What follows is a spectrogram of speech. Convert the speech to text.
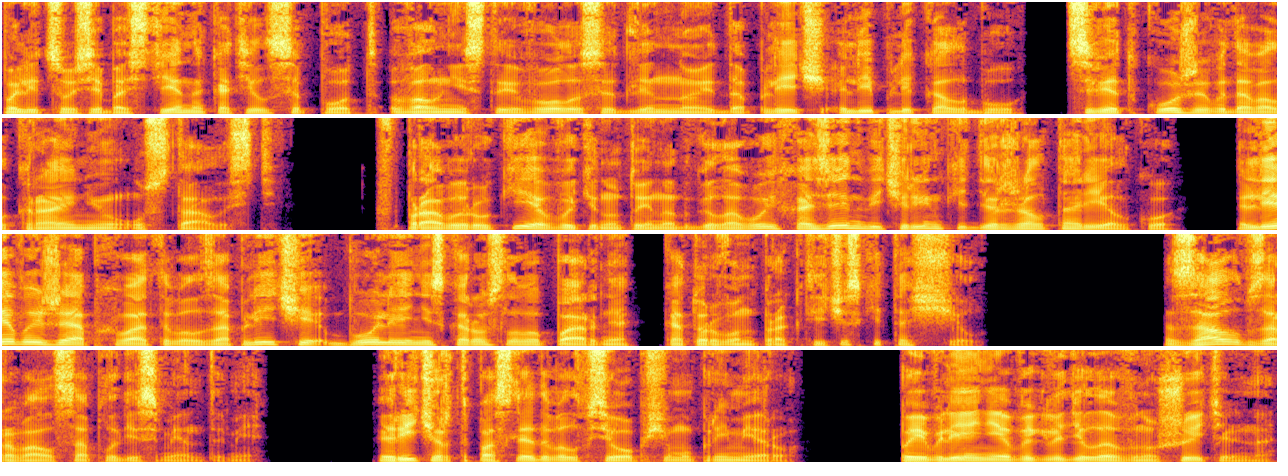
По лицу Себастьяна катился пот, волнистые волосы длиной до плеч липли к лбу, цвет кожи выдавал крайнюю усталость. В правой руке, вытянутой над головой, хозяин вечеринки держал тарелку, левый же обхватывал за плечи более низкорослого парня, которого он практически тащил. Зал взорвался аплодисментами. Ричард последовал всеобщему примеру. Появление выглядело внушительно,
